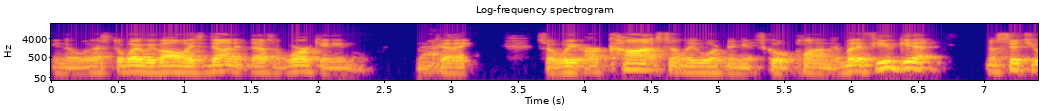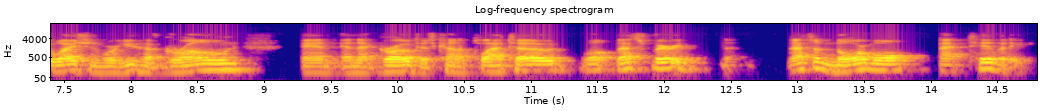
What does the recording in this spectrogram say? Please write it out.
you know, that's the way we've always done it. Doesn't work anymore. Right. Okay, so we are constantly looking at school climate. But if you get a situation where you have grown and and that growth has kind of plateaued well that's very that's a normal activity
